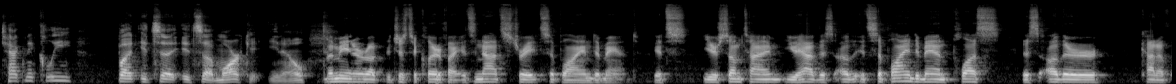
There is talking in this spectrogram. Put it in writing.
technically, but it's a it's a market, you know. Let me interrupt just to clarify. It's not straight supply and demand. It's you're sometime you have this other it's supply and demand plus this other kind of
